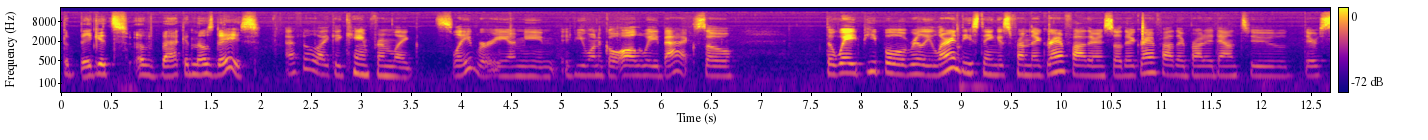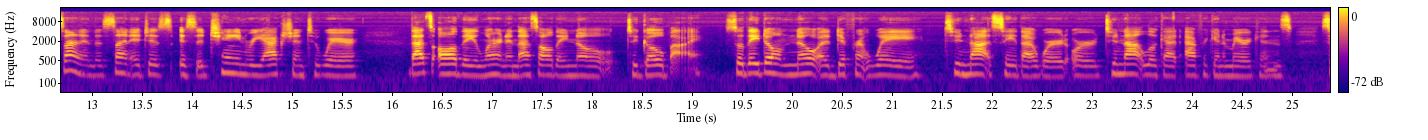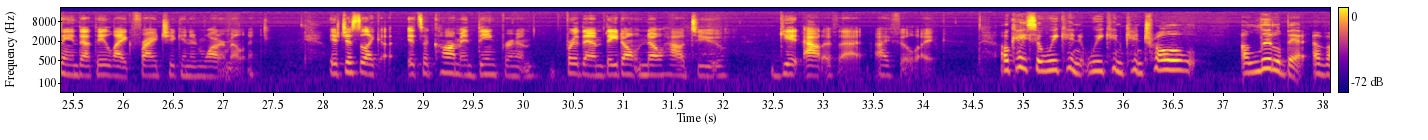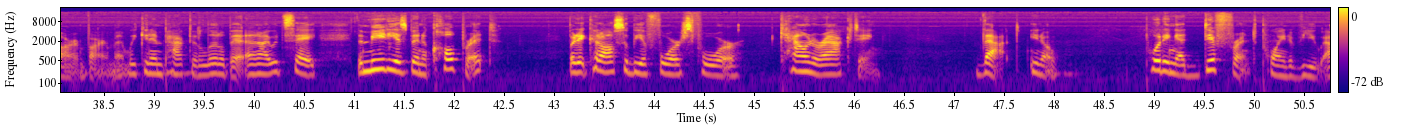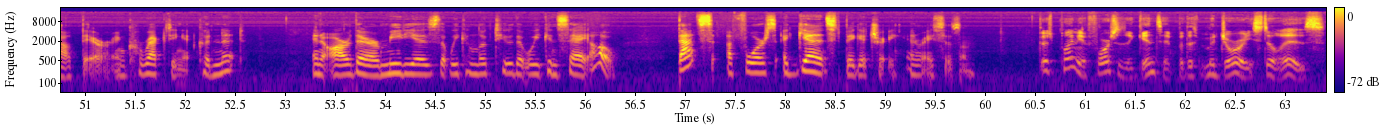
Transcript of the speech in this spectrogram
The bigots of back in those days. I feel like it came from like slavery. I mean, if you want to go all the way back. So the way people really learned these things is from their grandfather and so their grandfather brought it down to their son and the son it just it's a chain reaction to where that's all they learn and that's all they know to go by. So they don't know a different way to not say that word or to not look at African Americans saying that they like fried chicken and watermelon. It's just like it's a common thing for him for them. They don't know how to get out of that. I feel like. Okay, so we can we can control a little bit of our environment. We can impact it a little bit, and I would say the media has been a culprit, but it could also be a force for counteracting that. You know, putting a different point of view out there and correcting it, couldn't it? And are there medias that we can look to that we can say, oh, that's a force against bigotry and racism? There's plenty of forces against it, but the majority still is.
